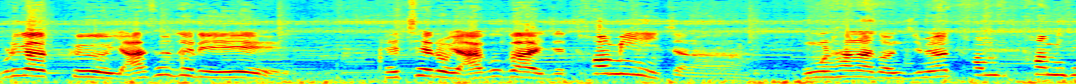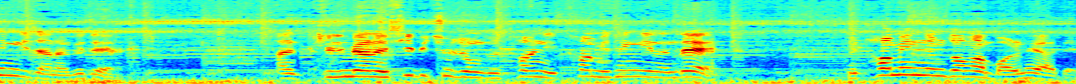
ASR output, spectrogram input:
우리가 그 야수들이 대체로 야구가 이제 텀이 있잖아 공을 하나 던지면 텀, 텀이 생기잖아 그지 한 길면은 12초 정도 텀이, 텀이 생기는데 그 텀 있는 동안 뭘 해야 돼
